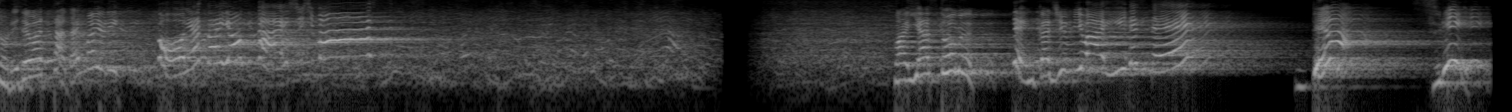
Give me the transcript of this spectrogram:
それではただいまより高野菜を開始します。ファイヤーストーム点火準備はいいですね。では3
